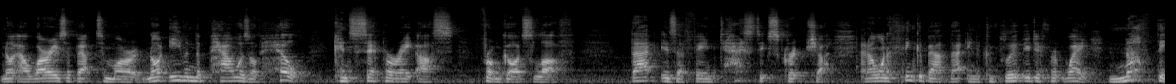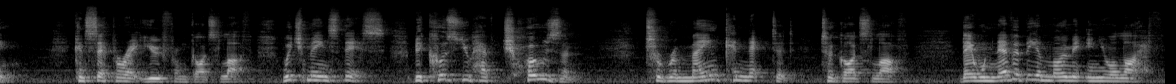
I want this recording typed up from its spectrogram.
nor our worries about tomorrow, not even the powers of hell can separate us from God's love. That is a fantastic scripture. And I want to think about that in a completely different way. Nothing can separate you from God's love. Which means this because you have chosen to remain connected to God's love, there will never be a moment in your life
